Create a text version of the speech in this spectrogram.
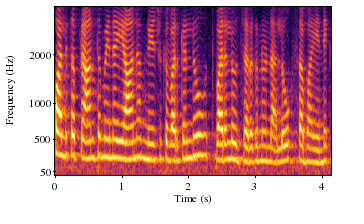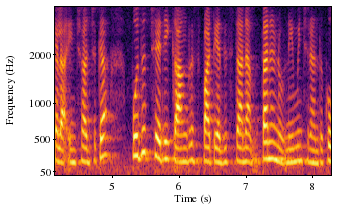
పాలిత ప్రాంతమైన యానాం నియోజకవర్గంలో త్వరలో జరగనున్న లోక్సభ ఎన్నికల ఇన్ఛార్జిగా పుదుచ్చేరి కాంగ్రెస్ పార్టీ అధిష్టానం తనను నియమించినందుకు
